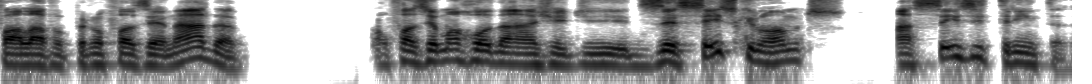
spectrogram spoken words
falava para não fazer nada, vamos fazer uma rodagem de 16 quilômetros a 6h30.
